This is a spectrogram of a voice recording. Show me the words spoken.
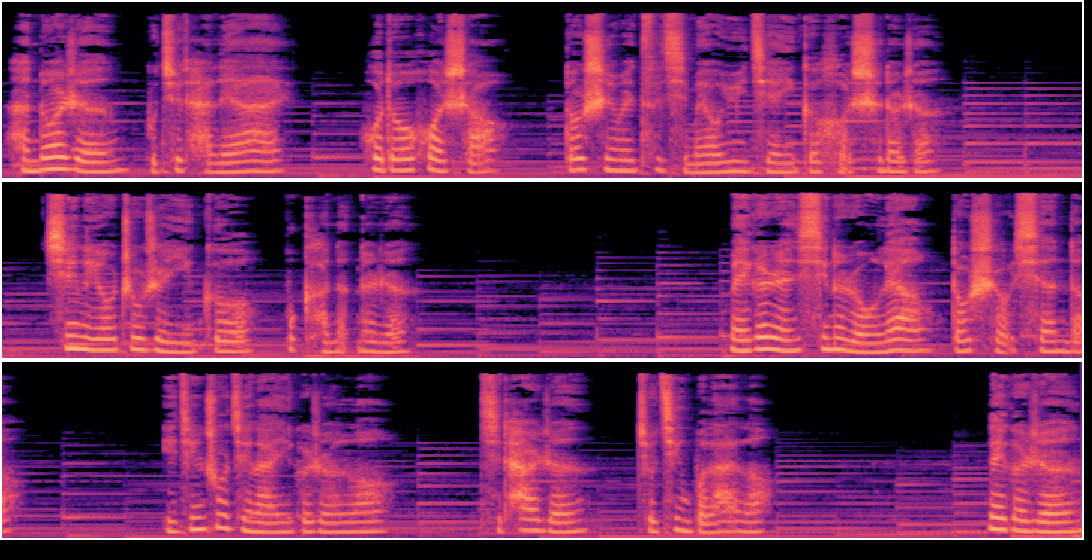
很多人不去谈恋爱，或多或少都是因为自己没有遇见一个合适的人。心里又住着一个不可能的人。每个人心的容量都是有限的，已经住进来一个人了，其他人就进不来了。那个人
